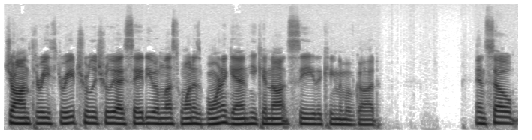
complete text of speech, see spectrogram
John 3 3, truly, truly, I say to you, unless one is born again, he cannot see the kingdom of God. And so,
